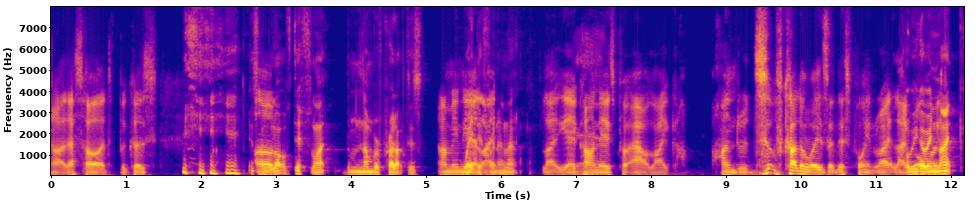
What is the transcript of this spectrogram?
Oh, that's hard because It's a Um, lot of diff. Like the number of product is I mean, way yeah, like isn't it? like yeah, Yeah. Kanye's put out like hundreds of colorways at this point, right? Like, Are we going almost- Nike,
